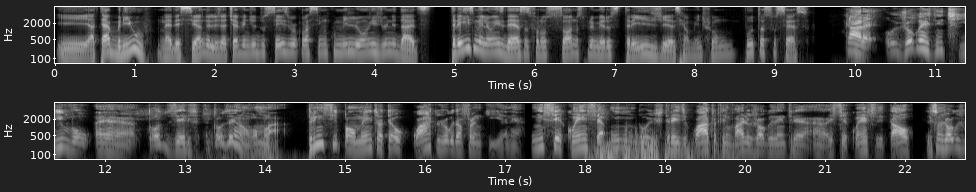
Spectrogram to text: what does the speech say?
E até abril né, desse ano ele já tinha vendido 6,5 milhões de unidades. 3 milhões dessas foram só nos primeiros 3 dias. Realmente foi um puta sucesso. Cara, o jogo Resident Evil, é, todos eles, todos eles não, vamos lá. Principalmente até o quarto jogo da franquia, né? Em sequência, 1, 2, 3 e 4, tem vários jogos entre as sequências e tal. Eles são jogos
